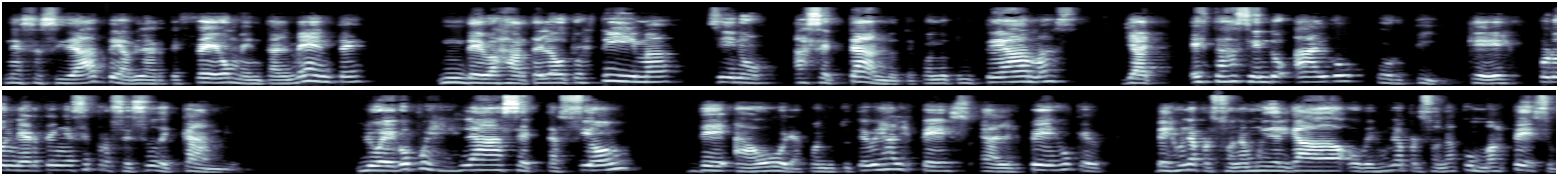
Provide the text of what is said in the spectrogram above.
necesidad de hablarte feo mentalmente, de bajarte la autoestima, sino aceptándote. Cuando tú te amas, ya estás haciendo algo por ti, que es ponerte en ese proceso de cambio. Luego, pues es la aceptación de ahora. Cuando tú te ves al espejo, que ves una persona muy delgada o ves una persona con más peso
